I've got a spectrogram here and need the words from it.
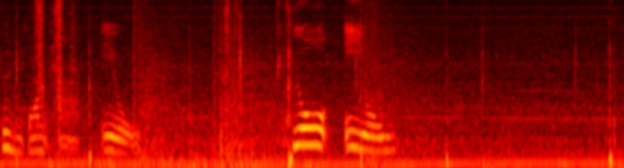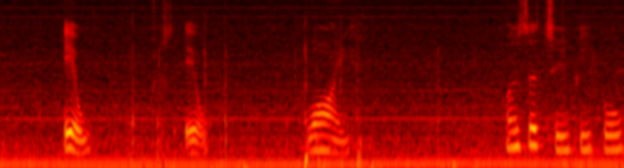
Who'd want that? Ew. Just pure ew. Ew. Just ew. Why? Why is there two people?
